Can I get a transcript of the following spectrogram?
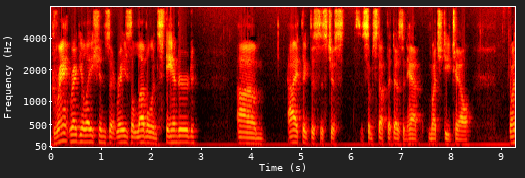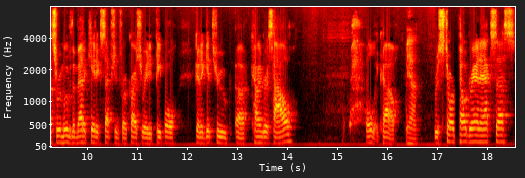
grant regulations that raise the level and standard. Um, I think this is just some stuff that doesn't have much detail. Wants to remove the Medicaid exception for incarcerated people. Going to get through uh, Congress how? Holy cow! Yeah. restore Pell Grant access.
